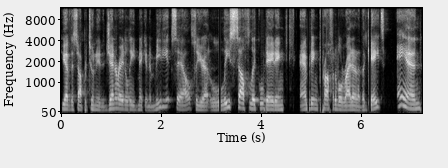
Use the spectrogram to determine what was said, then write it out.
you have this opportunity to generate a lead, make an immediate sale. So you're at least self liquidating and being profitable right out of the gates. And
